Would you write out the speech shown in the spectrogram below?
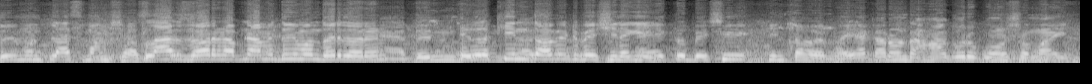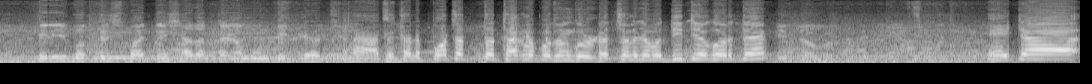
দুই মন প্লাস মাংস আছে। প্লাস ধরেন আপনি আমি দুই মন ধরে ধরেন। হ্যাঁ, এগুলো কিনতে হবে একটু বেশি নাকি? হ্যাঁ, একটু বেশি কিনতে হবে ভাইয়া কারণ রাহা গরু কোনো সময় তিরিশ বত্রিশ পঁয়ত্রিশ হাজার টাকা মন বিক্রি হচ্ছে আচ্ছা তাহলে পঁচাত্তর থাকল প্রথম গরুটা। চলে যাব দ্বিতীয় গরুতে। গরু। টমেটো, এটা-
